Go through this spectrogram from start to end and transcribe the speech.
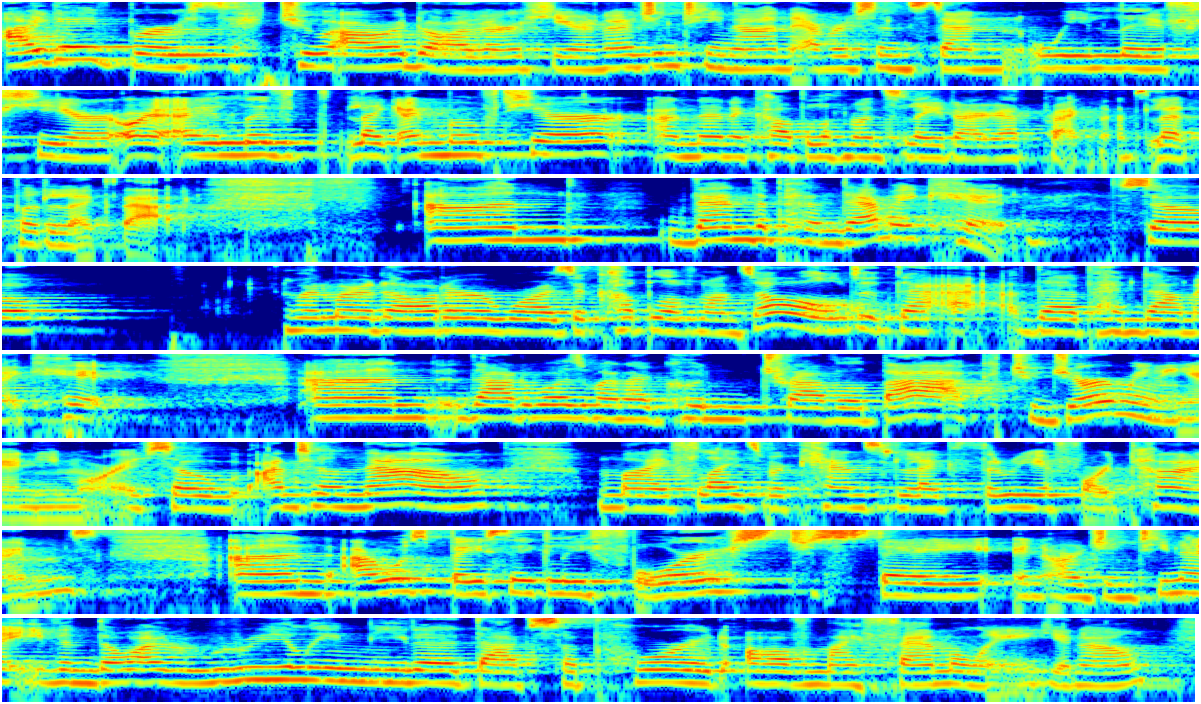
I gave birth to our daughter here in Argentina, and ever since then, we live here. Or I lived, like, I moved here, and then a couple of months later, I got pregnant. Let's put it like that. And then the pandemic hit. So, when my daughter was a couple of months old, the, the pandemic hit. And that was when I couldn't travel back to Germany anymore. So until now, my flights were canceled like three or four times. And I was basically forced to stay in Argentina, even though I really needed that support of my family, you know,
